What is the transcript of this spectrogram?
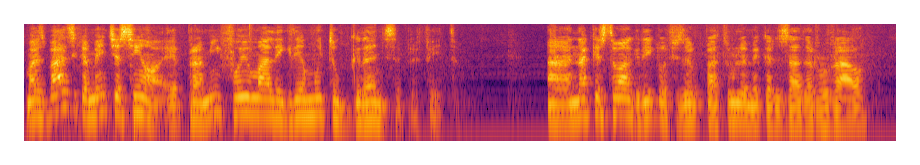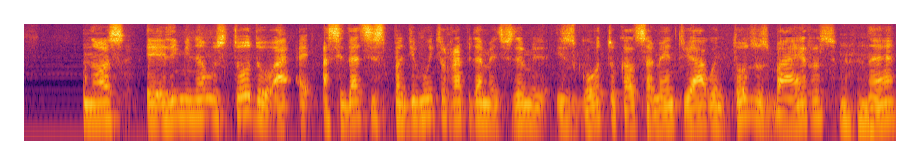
Mas basicamente assim, ó, para mim foi uma alegria muito grande ser prefeito. Ah, na questão agrícola, fizemos patrulha mecanizada rural. Nós eh, eliminamos todo. A, a- cidade se expandiu muito rapidamente. Fizemos esgoto, calçamento e água em todos os bairros, né?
